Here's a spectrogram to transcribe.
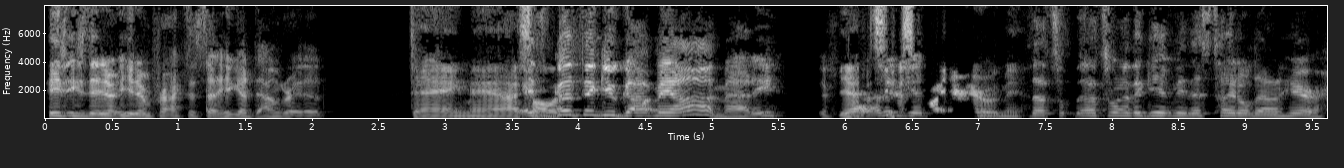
he's, he's he didn't practice that. He got downgraded. Dang, man. I It's saw a good thing you got me on, Maddie. If, Yeah, if I see, didn't that's get- why you're here with me. that's that's why they gave me this title down here.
